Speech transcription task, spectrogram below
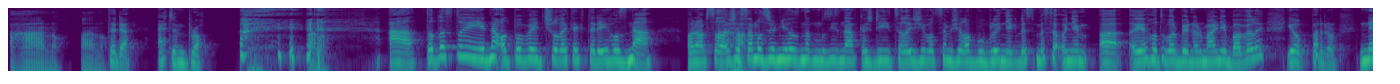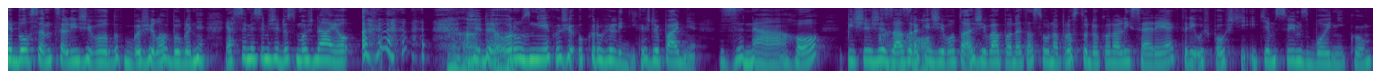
Ano, ano. Teda Attenborough. ano. A tohle je jedna odpověď člověka, který ho zná. Ona psala, Aha. že samozřejmě ho znát musí znát každý, celý život jsem žila v bublině, kde jsme se o něm a jeho tvorbě normálně bavili. Jo, pardon, nebo jsem celý život žila v bublině. Já si myslím, že dost možná jo. Aha, že jde aha. o různý jakože okruhy lidí. Každopádně zná ho, píše, že ano. Zázraky života a živá planeta jsou naprosto dokonalý série, který už pouští i těm svým zbojníkům,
